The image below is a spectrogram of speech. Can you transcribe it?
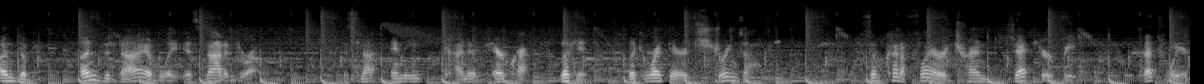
undeniably, it's not a drone. It's not any kind of aircraft. Look it, look it right there. It strings off some kind of flare, a trajector beam. That's weird.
